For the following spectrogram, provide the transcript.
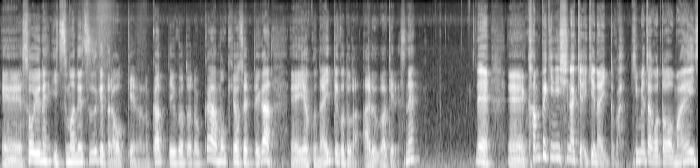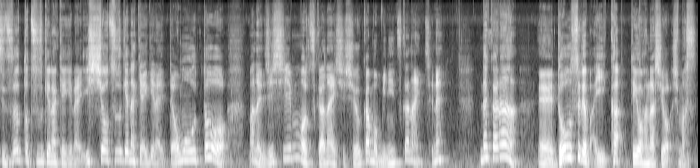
えー、そういうねいつまで続けたら OK なのかっていうこととか目標設定が、えー、くないってことがあるわけですね。で、えー、完璧にしなきゃいけないとか決めたことを毎日ずっと続けなきゃいけない一生続けなきゃいけないって思うとまだ、ね、自信もつかないし習慣も身につかないんですよね。だから、えー、どうすればいいかっていうお話をします。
